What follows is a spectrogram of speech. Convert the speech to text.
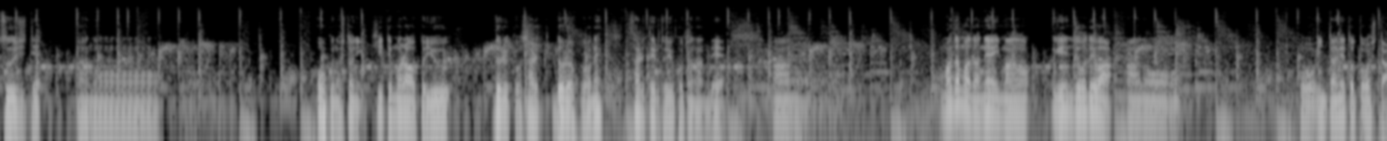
通じて、あのー多くの人に聞いてもらおうという努力をされ、努力をね、されているということなんで、あのまだまだね、今の現状では、あのこう、インターネットを通した、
